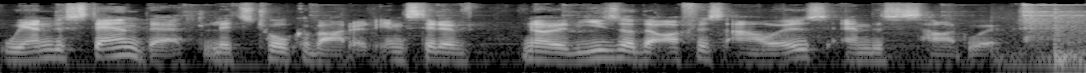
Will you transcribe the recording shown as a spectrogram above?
we understand that. Let's talk about it instead of no, these are the office hours and this is how it works.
